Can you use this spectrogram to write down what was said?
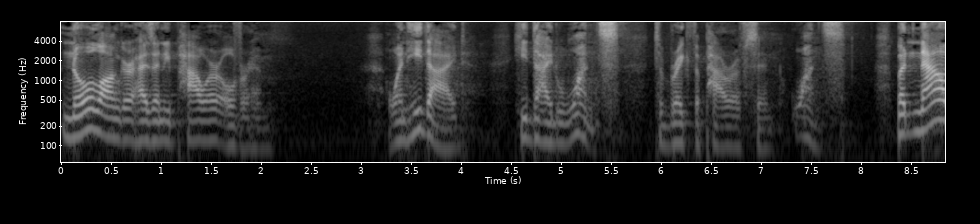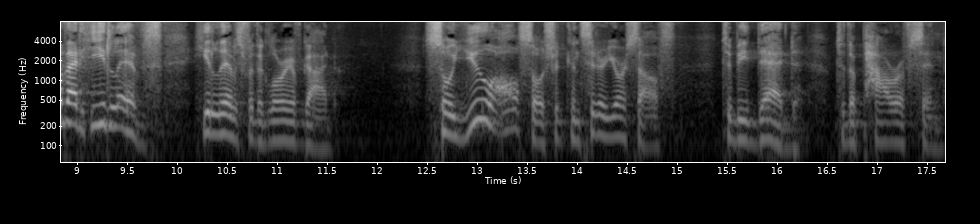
no longer has any power over him. When he died, he died once to break the power of sin. Once. But now that he lives, he lives for the glory of God. So you also should consider yourselves to be dead to the power of sin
